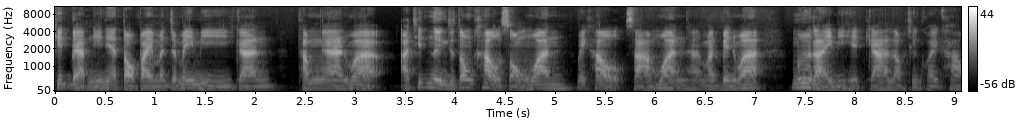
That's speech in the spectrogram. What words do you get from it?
คิดแบบนี้เนี่ยต่อไปมันจะไม่มีการ ทำงานว่าอาทิตย์หนึ่งจะต้องเข้า 2 วันไม่เข้า 3 วันฮะมันเป็นว่าเมื่อไหร่มีเหตุการณ์แล้วถึงค่อยเข้า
